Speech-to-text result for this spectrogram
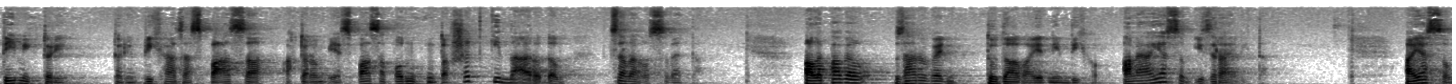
tými, ktorí, ktorým prichádza spása a ktorom je spása podnúknutá všetkým národom celého sveta. Ale Pavel zároveň dodáva jedným dýchom ale aj ja som Izraelita. A ja som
